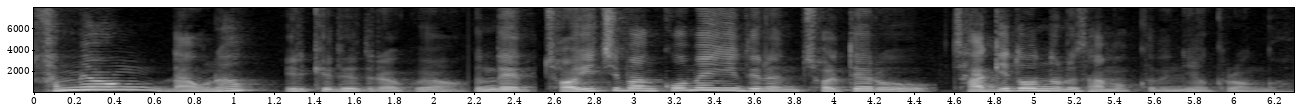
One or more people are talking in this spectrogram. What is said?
한 명 나오나? 이렇게 되더라고요. 근데 저희 집안 꼬맹이들은 절대로 자기 돈으로 사 먹거든요. 그런 거.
